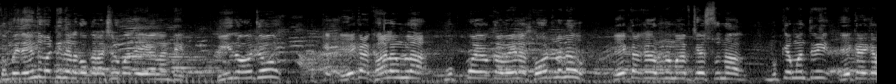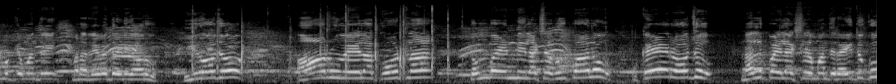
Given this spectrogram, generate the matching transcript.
తొమ్మిదేళ్ళు పట్టింది నెలకు ఒక లక్ష రూపాయలు చేయాలంటే. ఈరోజు ఏకకాలంలో ముప్పై ఒక్క వేల కోట్లను ఏకైక రుణమాఫీ చేస్తున్న ముఖ్యమంత్రి ఏకైక ముఖ్యమంత్రి మన రేవంత్ రెడ్డి గారు. ఈరోజు ఆరు వేల కోట్ల తొంభై ఎనిమిది లక్షల రూపాయలు ఒకే రోజు నలభై లక్షల మంది రైతుకు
